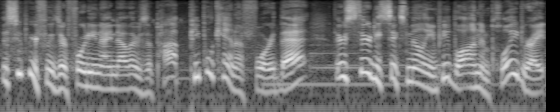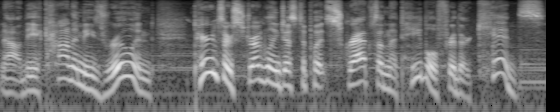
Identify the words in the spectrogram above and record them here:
The superfoods are $49 a pop. People can't afford that. There's 36 million people unemployed right now. The economy's ruined. Parents are struggling just to put scraps on the table for their kids.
